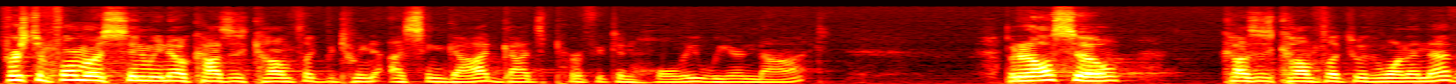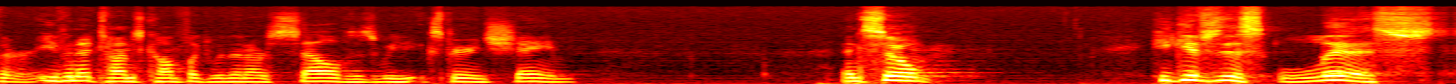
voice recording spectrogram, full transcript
First and foremost, sin we know causes conflict between us and God. God's perfect and holy, we are not. But it also causes conflict with one another, even at times conflict within ourselves as we experience shame. And so he gives this list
